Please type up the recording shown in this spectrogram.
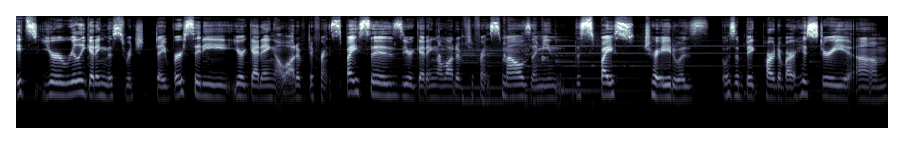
it's you're really getting this rich diversity you're getting a lot of different spices you're getting a lot of different smells i mean the spice trade was was a big part of our history um,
